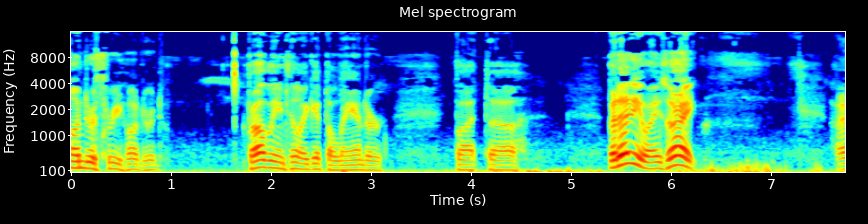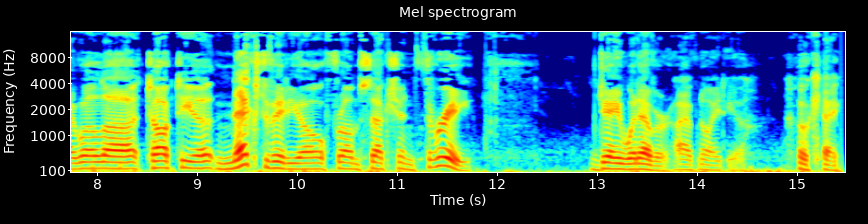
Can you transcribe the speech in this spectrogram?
under 300. Probably until I get to Lander. But, uh, but anyways, all right. I will uh, talk to you next video from section three. Day whatever. I have no idea. Okay.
